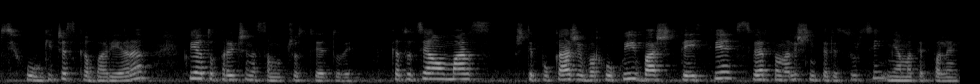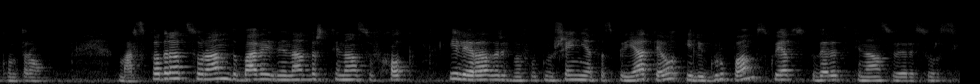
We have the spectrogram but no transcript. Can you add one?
психологическа бариера, която пречи на самочувствието ви. Като цяло Марс ще покаже върху кои ваши действия в сферата на личните ресурси нямате пълен контрол. Марс квадрат Соран добавя изненадващ финансов ход или разрив в отношенията с приятел или група, с която споделяте финансови ресурси.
